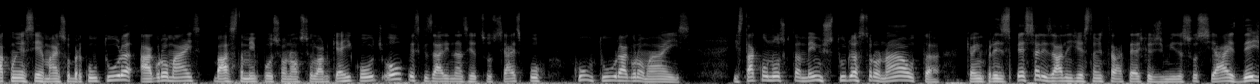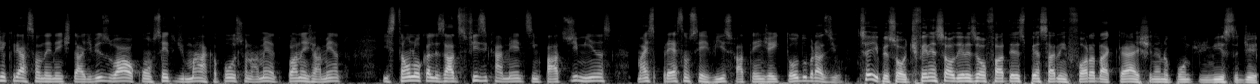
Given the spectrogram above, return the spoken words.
Para conhecer mais sobre a cultura, Agromais, basta também posicionar o celular no QR Code ou pesquisar nas redes sociais por Cultura Agromais. Está conosco também o Estúdio Astronauta, que é uma empresa especializada em gestão estratégica de mídias sociais, desde a criação da identidade visual, conceito de marca, posicionamento, planejamento. Estão localizados fisicamente em Patos de Minas, mas prestam serviço, atende aí todo o Brasil. Isso aí, pessoal. O diferencial deles é o fato deles pensarem fora da caixa, né, no ponto de vista de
